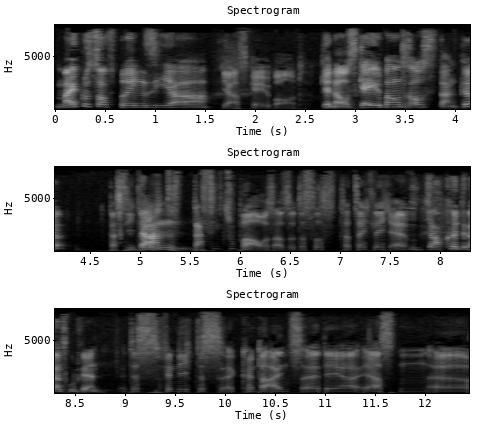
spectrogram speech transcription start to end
Microsoft bringen sie ja Ja, Scalebound. genau Scalebound raus. Danke. Das sieht Dann- auch, das, das sieht super aus. Also das ist tatsächlich, ähm, Ja, könnte ganz gut werden. das finde ich, das äh, könnte eins äh, der ersten äh,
